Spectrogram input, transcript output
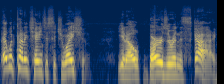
that would kind of change the situation you know, birds are in the sky.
